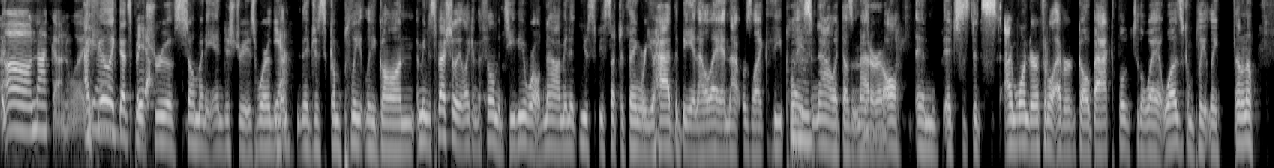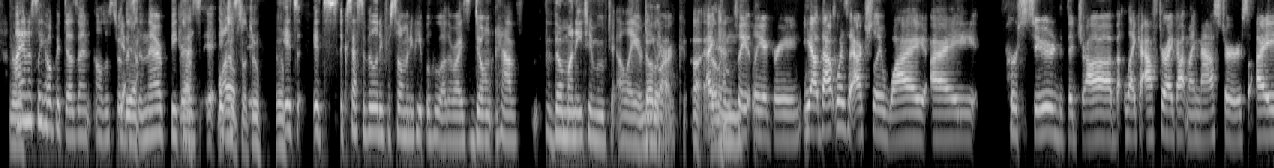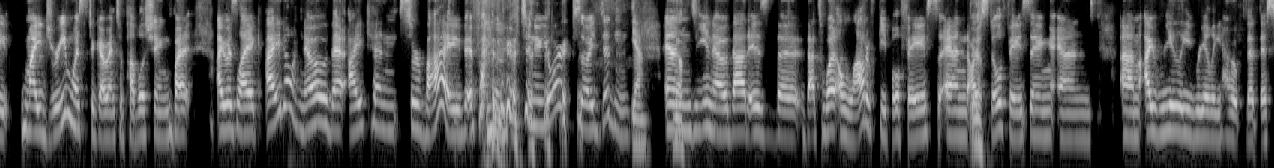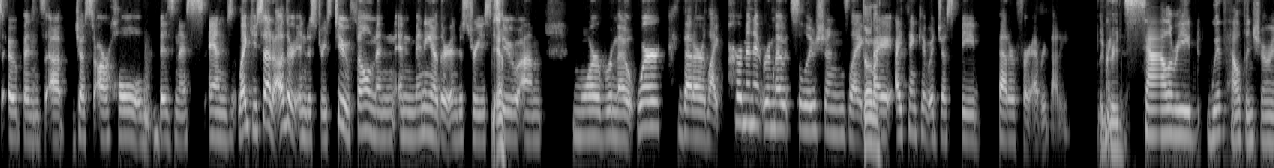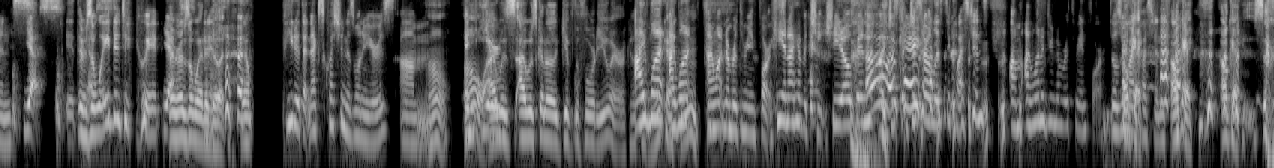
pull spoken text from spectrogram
oh, knock on wood. I yeah. feel like that's been yeah. true of so many industries where yeah. they've just completely gone. I mean, especially like in the film and TV world now. I mean, it used to be such a thing where you had to be in LA and that was like the place, mm-hmm. and now it doesn't matter at mm-hmm. all. And it's just it's. I wonder if it'll ever go back to the way it was completely. I don't know. I honestly hope it doesn't. I'll just throw yeah. this in there because yeah. it, it just, so too. Yeah. it's it's accessibility for so many people who otherwise don't have the money to move to LA or totally. New York. Uh, I completely agree. Yeah, that was actually why I pursued the job like after i got my masters i my dream was to go into publishing but i was like i don't know that i can survive if i move to new york so i didn't yeah and yeah. you know that is the that's what a lot of people face and yeah. are still facing and um, i really really hope that this opens up just our whole business and like you said other industries too film and and many other industries yeah. to um, more remote work that are like permanent remote solutions. Like totally. I, I think it would just be better for everybody. Agreed. Salaried with health insurance. Yes. There's yes. a way to do it. Yes. There is a way to do it. Yep. Peter, that next question is one of yours. Um, Oh, oh, I was I was gonna give the floor to you, Erica. I want, okay. I want, Mm. I want number three and four. He and I have a cheat sheet open. Oh, uh, just, okay. just our list of questions. Um, I want to do number three and four. Those are my questions. Okay. Okay. So,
